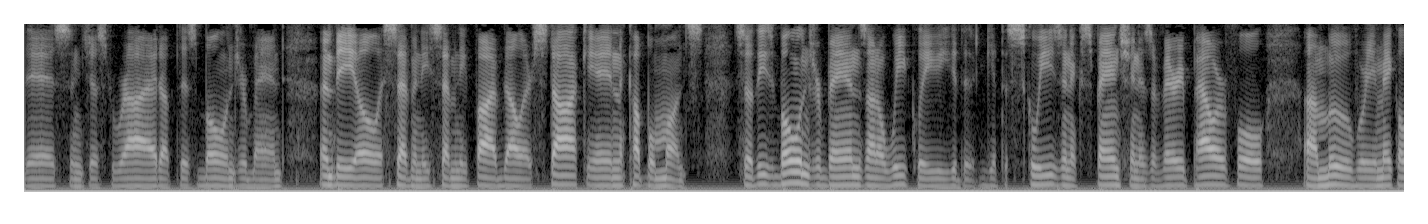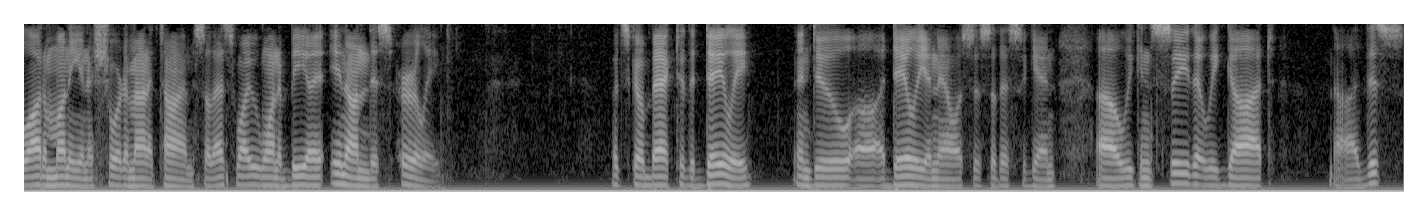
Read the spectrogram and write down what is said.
this and just ride up this Bollinger Band and be, oh, a $70, $75 stock in a couple months. So these Bollinger Bands on a weekly, you get the, get the squeeze and expansion is a very powerful uh, move where you make a lot of money in a short amount of time. So that's why we want to be uh, in on this early. Let's go back to the daily and do uh, a daily analysis of this again. Uh, we can see that we got uh, this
